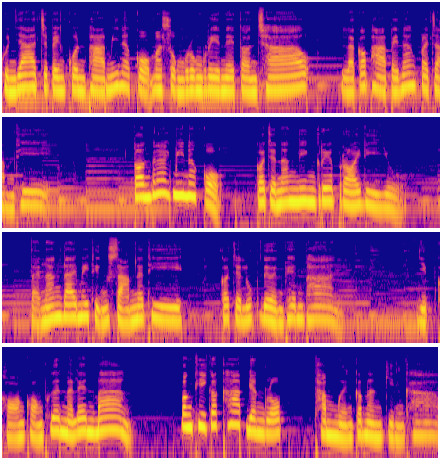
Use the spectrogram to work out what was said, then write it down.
คุณย่าจะเป็นคนพามินาโกะมาส่งโรงเรียนในตอนเช้า แล้วก็พาไปนั่งประจำที่ ตอนแรกมินาโกะก็จะนั่งนิ่งเรียบร้อยดีอยู่ แต่นั่งได้ไม่ถึง 3 นาทีก็จะลุกเดินเพ่นพ่าน หยิบของของเพื่อนมาเล่นบ้าง บางทีก็คาบยังลบทำเหมือนกำลังกินข้าว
